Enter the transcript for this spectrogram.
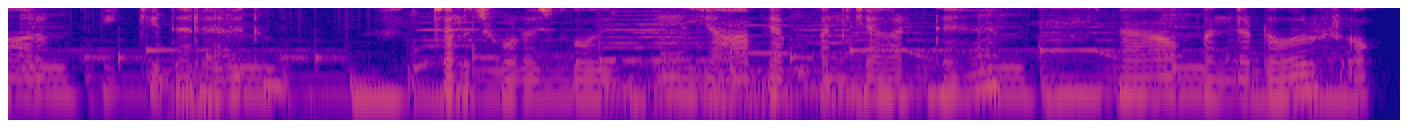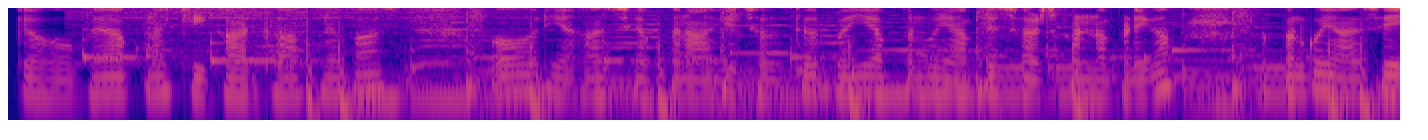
और किधर है तो? चलो छोड़ो इसको। यहाँ पे अपन क्या करते हैं? ओपन द डोर ओके हो गया अपना की कार्ड था अपने पास? और यहाँ से अपन आगे चलते और भैया अपन को यहाँ पे सर्च करना पड़ेगा। अपन को यहाँ से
